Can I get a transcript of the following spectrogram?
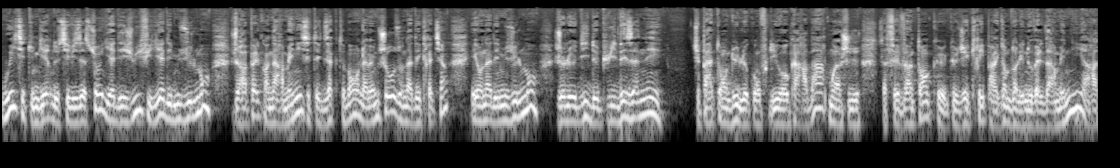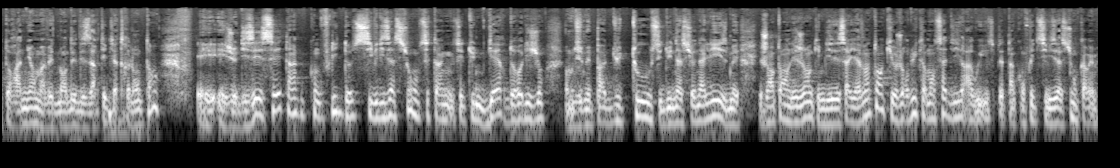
Oui, c'est une guerre de civilisation. Il y a des juifs, il y a des musulmans. Je rappelle qu'en Arménie, c'est exactement la même chose. On a des chrétiens et on a des musulmans. Je le dis depuis des années. J'ai pas attendu le conflit au Karabakh. Moi, ça fait 20 ans que, j'écris, par exemple, dans les Nouvelles d'Arménie. Aratoranian m'avait demandé des articles il y a très longtemps, et, je disais c'est un conflit de civilisation, c'est un, une guerre de religion. On me dit mais pas du tout, c'est du nationalisme. Et j'entends les gens qui me disaient ça il y a 20 ans, qui aujourd'hui commencent à dire ah oui, c'est peut-être un conflit de civilisation quand même.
